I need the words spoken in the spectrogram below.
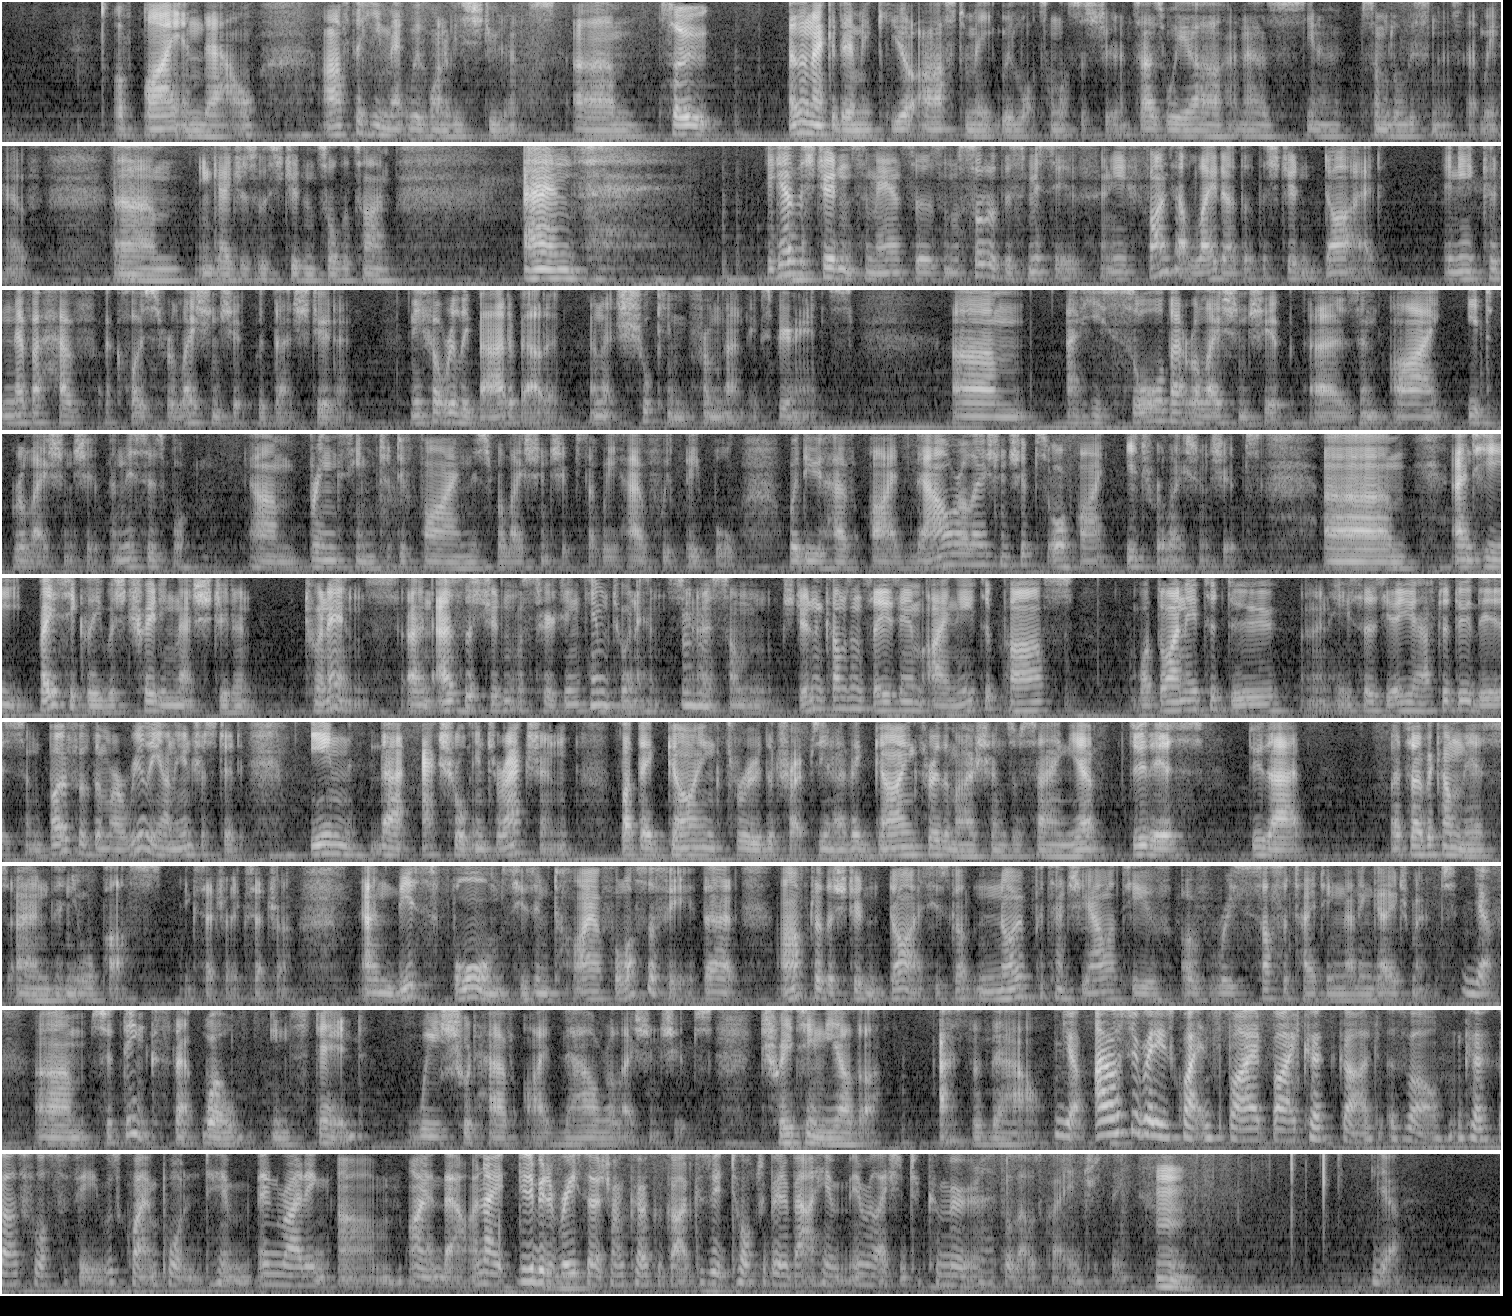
of I and thou after he met with one of his students. Um, so, as an academic, you're asked to meet with lots and lots of students, as we are, and as you know, some of the listeners that we have um, engages with students all the time. And he gave the student some answers and was sort of dismissive. And he finds out later that the student died, and he could never have a close relationship with that student. And he felt really bad about it, and that shook him from that experience. Um, and he saw that relationship as an I it relationship. And this is what um, brings him to define these relationships that we have with people, whether you have I thou relationships or I it relationships. Um, and he basically was treating that student to an ends. And as the student was treating him to an ends, you know, Mhm. some student comes and sees him, I need to pass. What do I need to do? And then he says, Yeah, you have to do this. And both of them are really uninterested in that actual interaction, but they're going through the tropes. You know, they're going through the motions of saying, Yep, do this, do that, let's overcome this, and then you will pass, etc., etc. And this forms his entire philosophy that after the student dies, he's got no potentiality of, of resuscitating that engagement. Yeah. Um, so thinks that, well, instead, we should have I thou relationships, treating the other as the thou. Yeah. I also read he's quite inspired by Kierkegaard as well. And Kierkegaard's philosophy was quite important to him in writing um, I and Thou. And I did a bit of research on Kierkegaard because we'd talked a bit about him in relation to Camus, and I thought that was quite interesting. Hmm. Yeah.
